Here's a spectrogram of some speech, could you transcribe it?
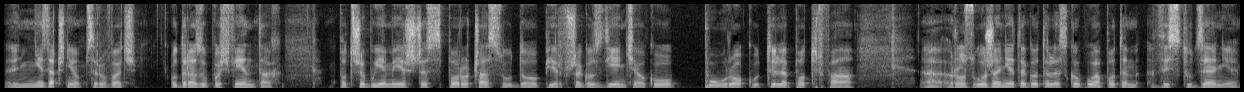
e, nie zacznie obserwować od razu po świętach. Potrzebujemy jeszcze sporo czasu do pierwszego zdjęcia, około pół roku. Tyle potrwa rozłożenie tego teleskopu, a potem wystudzenie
